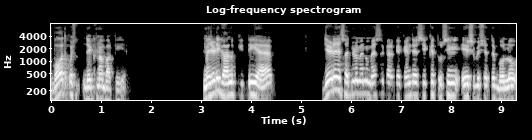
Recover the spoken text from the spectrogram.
ਬਹੁਤ ਕੁਝ ਦੇਖਣਾ ਬਾਕੀ ਹੈ। ਮੈਂ ਜਿਹੜੀ ਗੱਲ ਕੀਤੀ ਹੈ, ਜਿਹੜੇ ਸੱਜਣ ਮੈਨੂੰ ਮੈਸੇਜ ਕਰਕੇ ਕਹਿੰਦੇ ਸੀ ਕਿ ਤੁਸੀਂ ਇਸ ਵਿਸ਼ੇ ਤੇ ਬੋਲੋ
